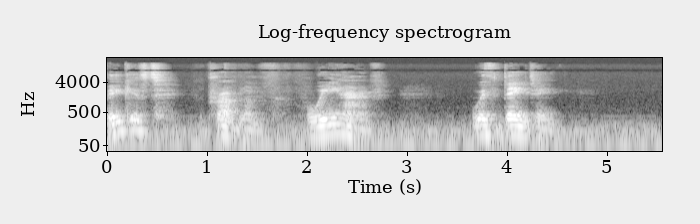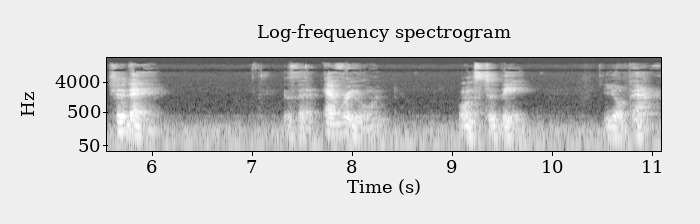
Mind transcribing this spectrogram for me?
biggest problem we have with dating today is that everyone wants to be your parent.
